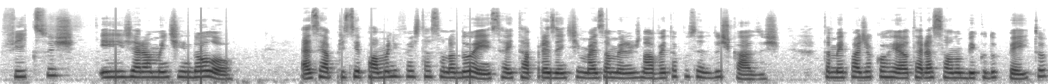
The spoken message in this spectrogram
fixos e geralmente indolor. Essa é a principal manifestação da doença e está presente em mais ou menos 90% dos casos. Também pode ocorrer alteração no bico do peito,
